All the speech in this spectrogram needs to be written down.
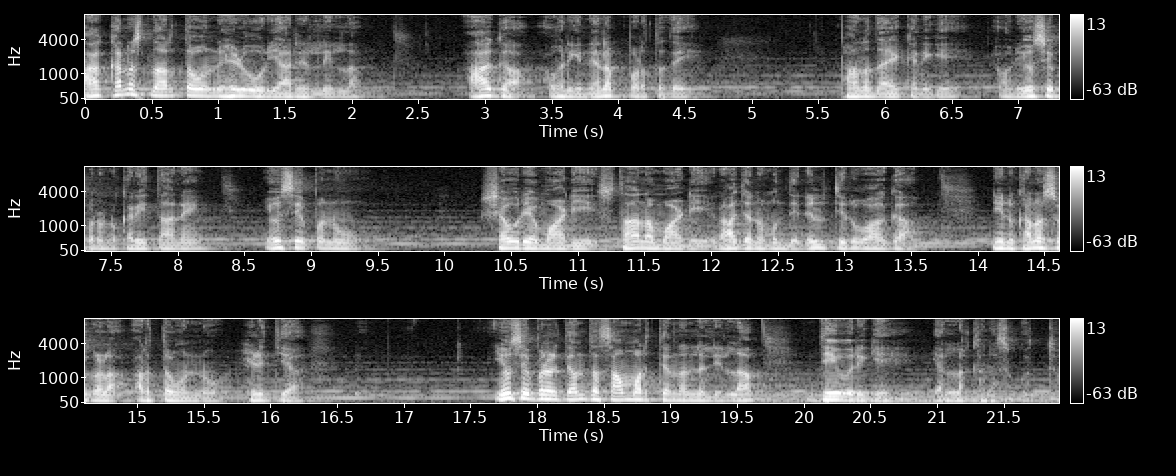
ಆ ಕನಸಿನ ಅರ್ಥವನ್ನು ಹೇಳುವವರು ಯಾರಿರಲಿಲ್ಲ. ಆಗ ಅವನಿಗೆ ನೆನಪು ಬರ್ತದೆ. ಪಾನದಾಯಕನಿಗೆ ಅವನು ಯೋಸೇಪನನ್ನು ಕರೀತಾನೆ. ಯೋಸೇಪನು ಶೌರ್ಯ ಮಾಡಿ ಸ್ನಾನ ಮಾಡಿ, ರಾಜನ ಮುಂದೆ ನಿಲ್ಲುತ್ತಿರುವಾಗ ನೀನು ಕನಸುಗಳ ಅರ್ಥವನ್ನು ಹೇಳ್ತೀಯ? ಯೋಸೇಪನ ಹೇಳ್ತೀಯ ಅಂಥ ಸಾಮರ್ಥ್ಯ ನನ್ನಲ್ಲಿಲ್ಲ. ದೇವರಿಗೆ ಎಲ್ಲ ಕನಸು ಗೊತ್ತು.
